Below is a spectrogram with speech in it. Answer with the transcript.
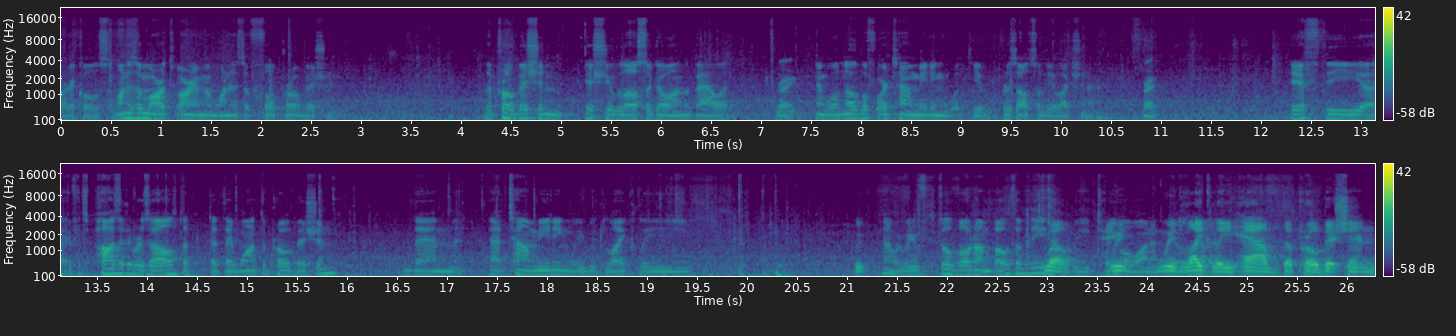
articles. One is a moratorium and one is a full prohibition. The prohibition issue will also go on the ballot, Right, and we'll know before town meeting what the results of the election are. right. If the, uh, if it's a positive result that, that they want the prohibition, then at town meeting, we would likely, We- no, we would still vote on both of these, Well, or we We, table one and we'd do the likely have the prohibition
